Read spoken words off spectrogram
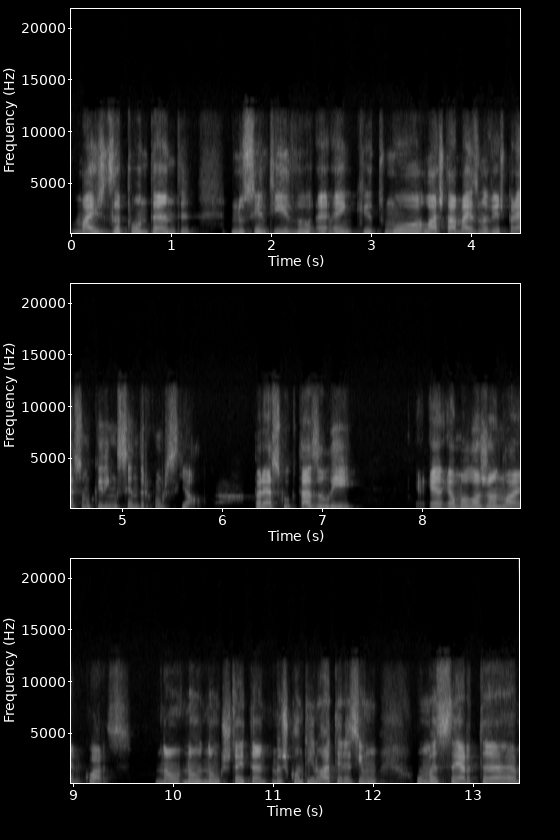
mais desapontante no sentido hum. em que tomou, lá está, mais uma vez, parece um bocadinho centro comercial. Parece que o que estás ali é, é uma loja online, quase. Não, não, não gostei tanto, mas continua a ter assim um, uma certa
